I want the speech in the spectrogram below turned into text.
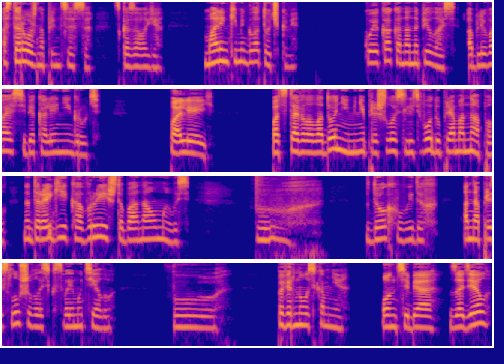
«Осторожно, принцесса», — сказала я, — «маленькими глоточками». Кое-как она напилась, обливая себе колени и грудь. «Полей!» Подставила ладони, и мне пришлось лить воду прямо на пол, на дорогие ковры, чтобы она умылась. Фух. Вдох-выдох. Она прислушивалась к своему телу. Фу. Повернулась ко мне. Он тебя задел?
